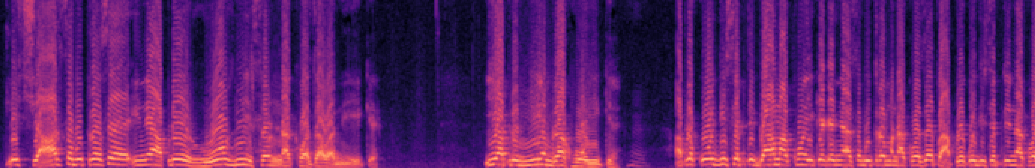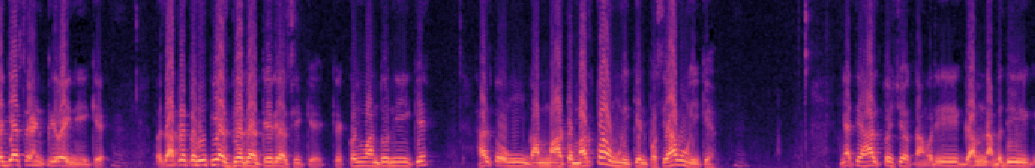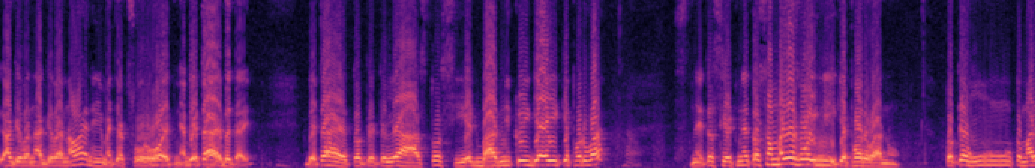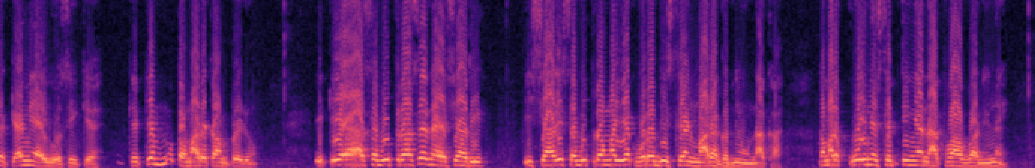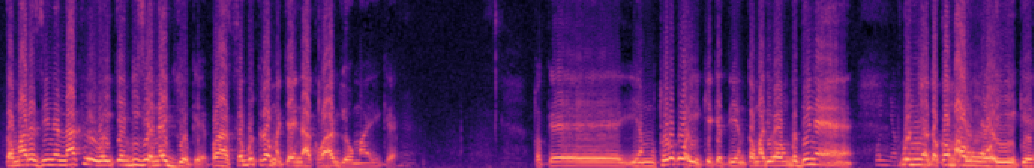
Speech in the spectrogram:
એટલે ચાર સબૂત્ર છે એને આપણે રોજની સણ નાખવા જવાની એ કે. એ આપણે નિયમ રાખવો એ કે. આપણે કોઈ દી સેફટી ગામ આખું એ કે આ સબૂત્રમાં નાખવા જાય, પણ આપણે કોઈ દી સેફટી નાખવા ગયા સણ કહેવાય નહીં કે. પછી આપણે તો રૂપિયા જ ભેગા કર્યા છે કે કે કંઈ વાંધો નહીં કે. હાલ તો હું ગામમાં આટો મારતો આવું એ કે પછી આવું એ કે. ત્યાંથી હાલતો છે. ત્યાં વળી ગામના બધી આગેવાન આગેવાન હોય ને એમાં ચાક સોર હોય ત્યાં બેઠા હે બધા બેઠા હે તો કે લે આજ તો શેઠ બહાર નીકળી ગયા કે ફરવા? નહીં તો શેઠ ને તો સમજ જ હોય નહીં કે ફરવાનું. તો કે હું તમારે કેમે આવ્યો છે કે? કે કેમ હું તમારે કામ પડ્યું? એ કે આ સબૂતરા છે ને શારી. એ શારી સબૂતરામાં એક વરદી શેણ મારા ઘરની હું નાખા. તમારે કોઈને સેફટી ત્યાં નાખવા આવવાની નહીં. તમારે જેને નાખવી હોય ત્યાં બીજે નાખજો કે પણ આ સબૂતરામાં ક્યાંય નાખવા આવજો માં કે. તો કે એમ થોડુંક હોય કે કે એમ તમારી વાવ બધીને પુણ્ય. પુણ્ય તો કમાવવું હોય કે.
